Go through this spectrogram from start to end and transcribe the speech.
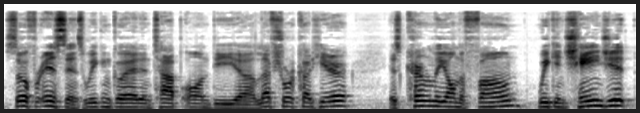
So for instance, we can go ahead and tap on the uh, left shortcut here. It's currently on the phone. We can change it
